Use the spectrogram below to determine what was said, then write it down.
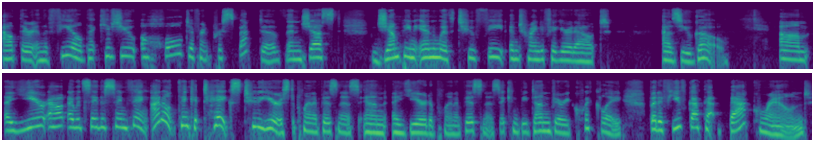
out there in the field, that gives you a whole different perspective than just jumping in with two feet and trying to figure it out as you go um, a year out, I would say the same thing. I don't think it takes two years to plan a business and a year to plan a business. It can be done very quickly. But if you've got that background,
